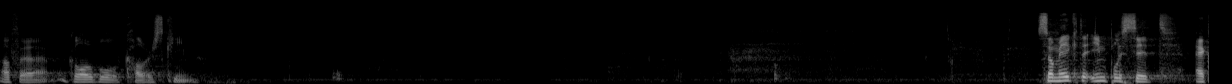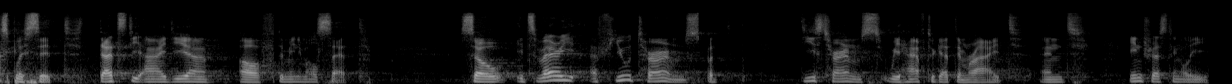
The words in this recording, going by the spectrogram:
of a global color scheme. So make the implicit explicit. That's the idea of the minimal set. So it's very a few terms, but these terms, we have to get them right. And interestingly,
